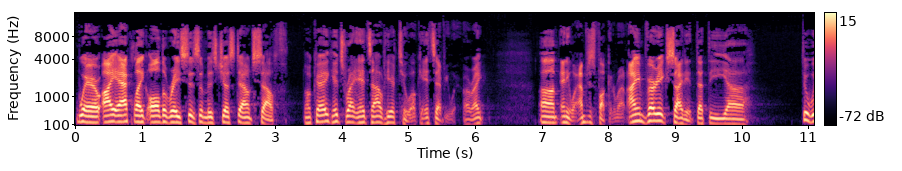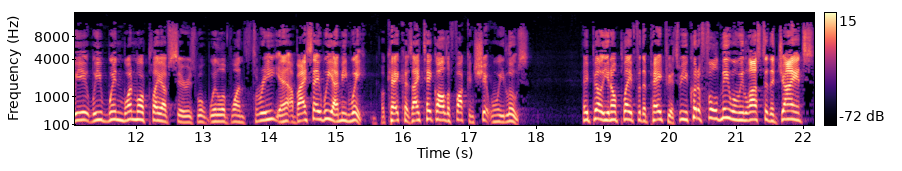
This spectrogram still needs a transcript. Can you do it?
where I act like all the racism is just down south. Okay, it's right. It's out here too. Okay, it's everywhere. All right. Um, anyway, I'm just fucking around. I am very excited that the uh, dude we we win one more playoff series. We'll, we'll have won three. Yeah, but I say we, I mean we. Okay, because I take all the fucking shit when we lose. Hey, Bill, you don't play for the Patriots. Well, you could have fooled me when we lost to the Giants.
